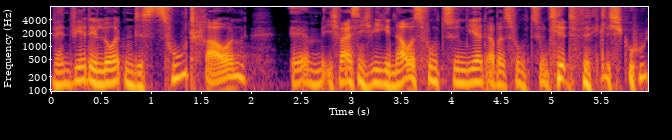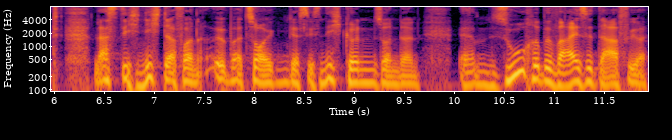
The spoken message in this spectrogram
Wenn wir den Leuten das zutrauen, ich weiß nicht, wie genau es funktioniert, aber es funktioniert wirklich gut. Lass dich nicht davon überzeugen, dass sie es nicht können, sondern ähm, suche Beweise dafür,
